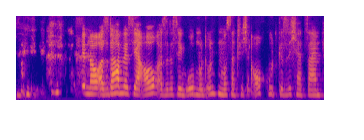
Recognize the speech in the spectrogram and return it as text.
genau, also da haben wir es ja auch. Also deswegen oben und unten muss natürlich auch gut gesichert sein.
